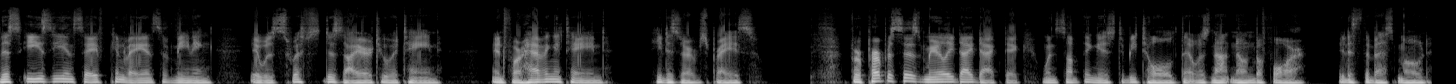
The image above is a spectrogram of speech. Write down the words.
This easy and safe conveyance of meaning it was Swift's desire to attain, and for having attained, he deserves praise. For purposes merely didactic, when something is to be told that was not known before, it is the best mode.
